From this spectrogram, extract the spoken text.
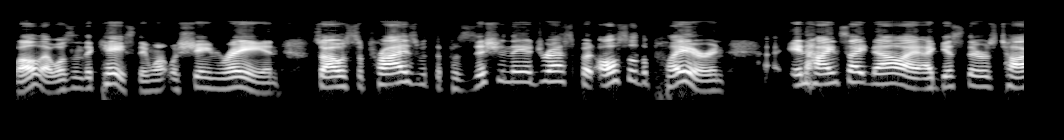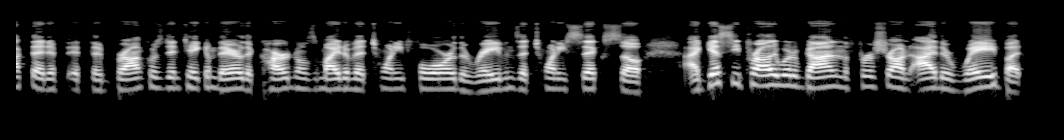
Well, that wasn't the case. They went with Shane Ray. And so I was surprised with the position they addressed, but also the player. And uh, in hindsight now, I, I guess there was talk that if, if the Broncos didn't take him there, the Cardinals might have at 24, the Ravens at 26. So I guess he probably would have gone in the first round either way. But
